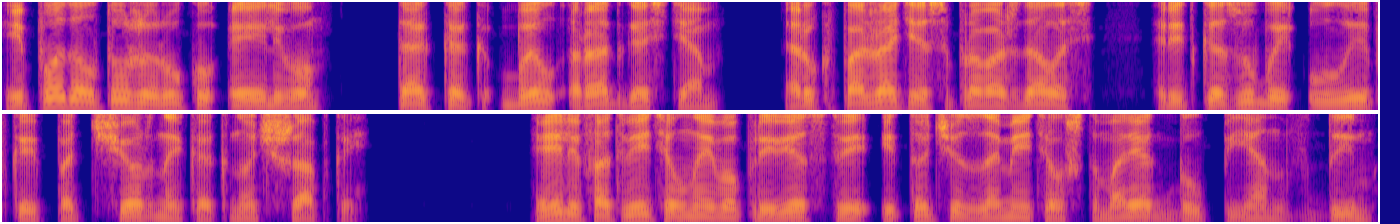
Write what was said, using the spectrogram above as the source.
и подал ту же руку Эйлеву, так как был рад гостям. Рукопожатие сопровождалось редкозубой улыбкой под черной, как ночь, шапкой. Элиф ответил на его приветствие и тотчас заметил, что моряк был пьян в дым.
